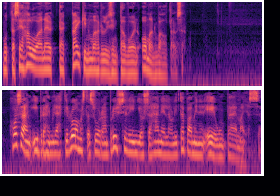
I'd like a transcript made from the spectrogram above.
mutta se haluaa näyttää kaikin mahdollisin tavoin oman valtansa. Hosain Ibrahim lähti Roomasta suoraan Brysseliin, jossa hänellä oli tapaaminen EUn päämajassa.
